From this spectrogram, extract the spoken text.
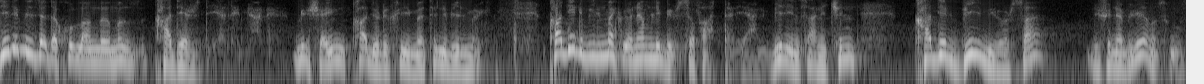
dilimizde de kullandığımız kadir diyelim yani. Bir şeyin kadiri kıymetini bilmek. Kadir bilmek önemli bir sıfattır yani. Bir insan için kadir bilmiyorsa düşünebiliyor musunuz?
